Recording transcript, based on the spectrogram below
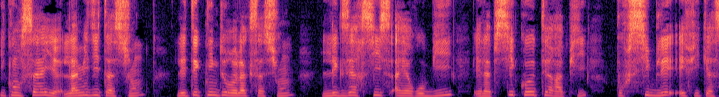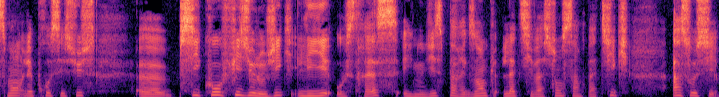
il conseille la méditation, les techniques de relaxation, l'exercice aérobie et la psychothérapie pour cibler efficacement les processus euh, psychophysiologiques liés au stress. Et ils nous disent par exemple l'activation sympathique associée.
